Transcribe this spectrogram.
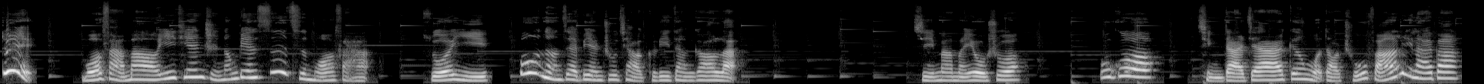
对，魔法帽一天只能变四次魔法，所以不能再变出巧克力蛋糕了。鸡妈妈又说：“不过，请大家跟我到厨房里来吧。”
